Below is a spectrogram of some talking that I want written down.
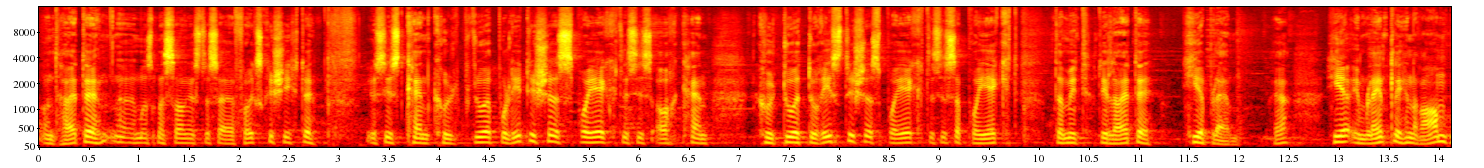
Und heute äh, muss man sagen, ist das eine Erfolgsgeschichte. Es ist kein kulturpolitisches Projekt, es ist auch kein kulturtouristisches Projekt. Das ist ein Projekt, damit die Leute hier bleiben. Ja? Hier im ländlichen Raum,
